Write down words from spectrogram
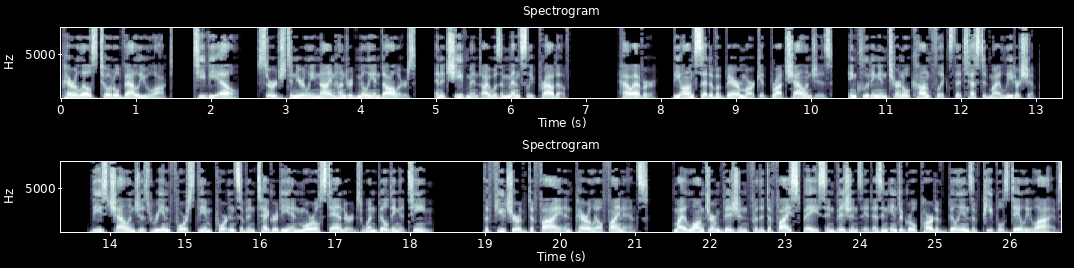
Parallel's total value locked, TVL, surged to nearly $900 million, an achievement I was immensely proud of. However, the onset of a bear market brought challenges, including internal conflicts that tested my leadership. These challenges reinforced the importance of integrity and moral standards when building a team. The future of DeFi and parallel finance. My long term vision for the DeFi space envisions it as an integral part of billions of people's daily lives.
